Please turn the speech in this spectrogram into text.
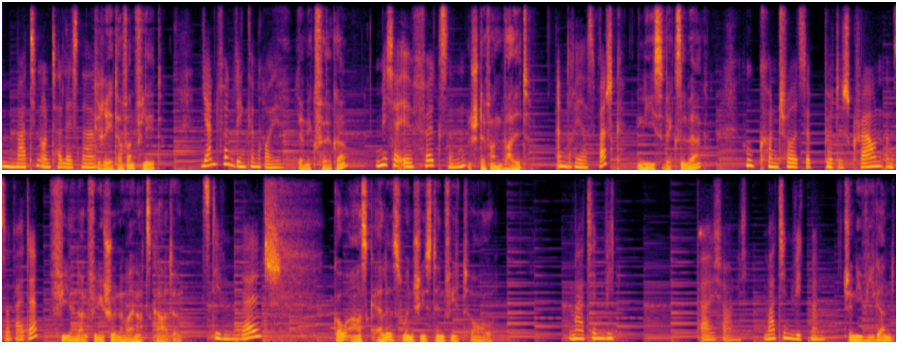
Martin Unterlechner, Greta van Vleet. Jan van Winkenreue, Yannick Völker. Michael Völksen, Stefan Wald. Andreas Waschk, Nies Wechselberg. Who Controls the British Crown und so weiter, Vielen Dank für die schöne Weihnachtskarte. Stephen Welch, Go ask Alice when she's 10 feet tall. Martin Wied... Ah, ich auch nicht. Martin Wiedmann, Jenny Wiegand.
